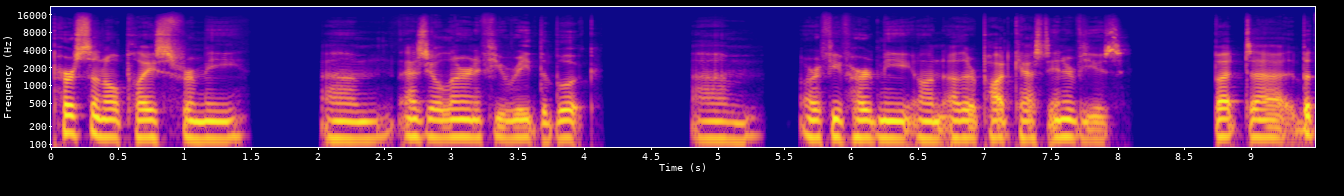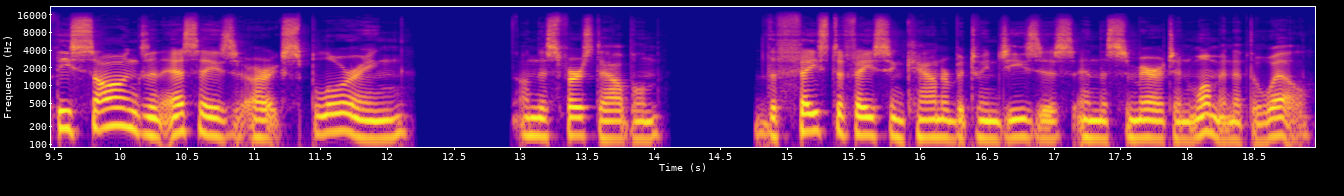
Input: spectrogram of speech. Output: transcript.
personal place for me, um, as you'll learn if you read the book, um, or if you've heard me on other podcast interviews. But uh, but these songs and essays are exploring on this first album the face to face encounter between Jesus and the Samaritan woman at the well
